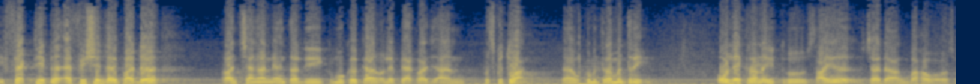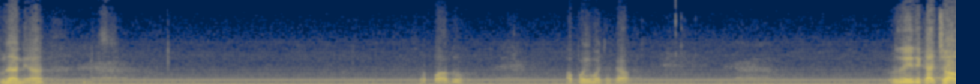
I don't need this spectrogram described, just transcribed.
efektif dan efisien daripada rancangan yang telah dikemukakan oleh pihak kerajaan persekutuan dan Kementerian Menteri. Oleh kerana itu, saya cadang bahawa sebenarnya Siapa tu? Apa yang macam cakap? Ini kacau.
